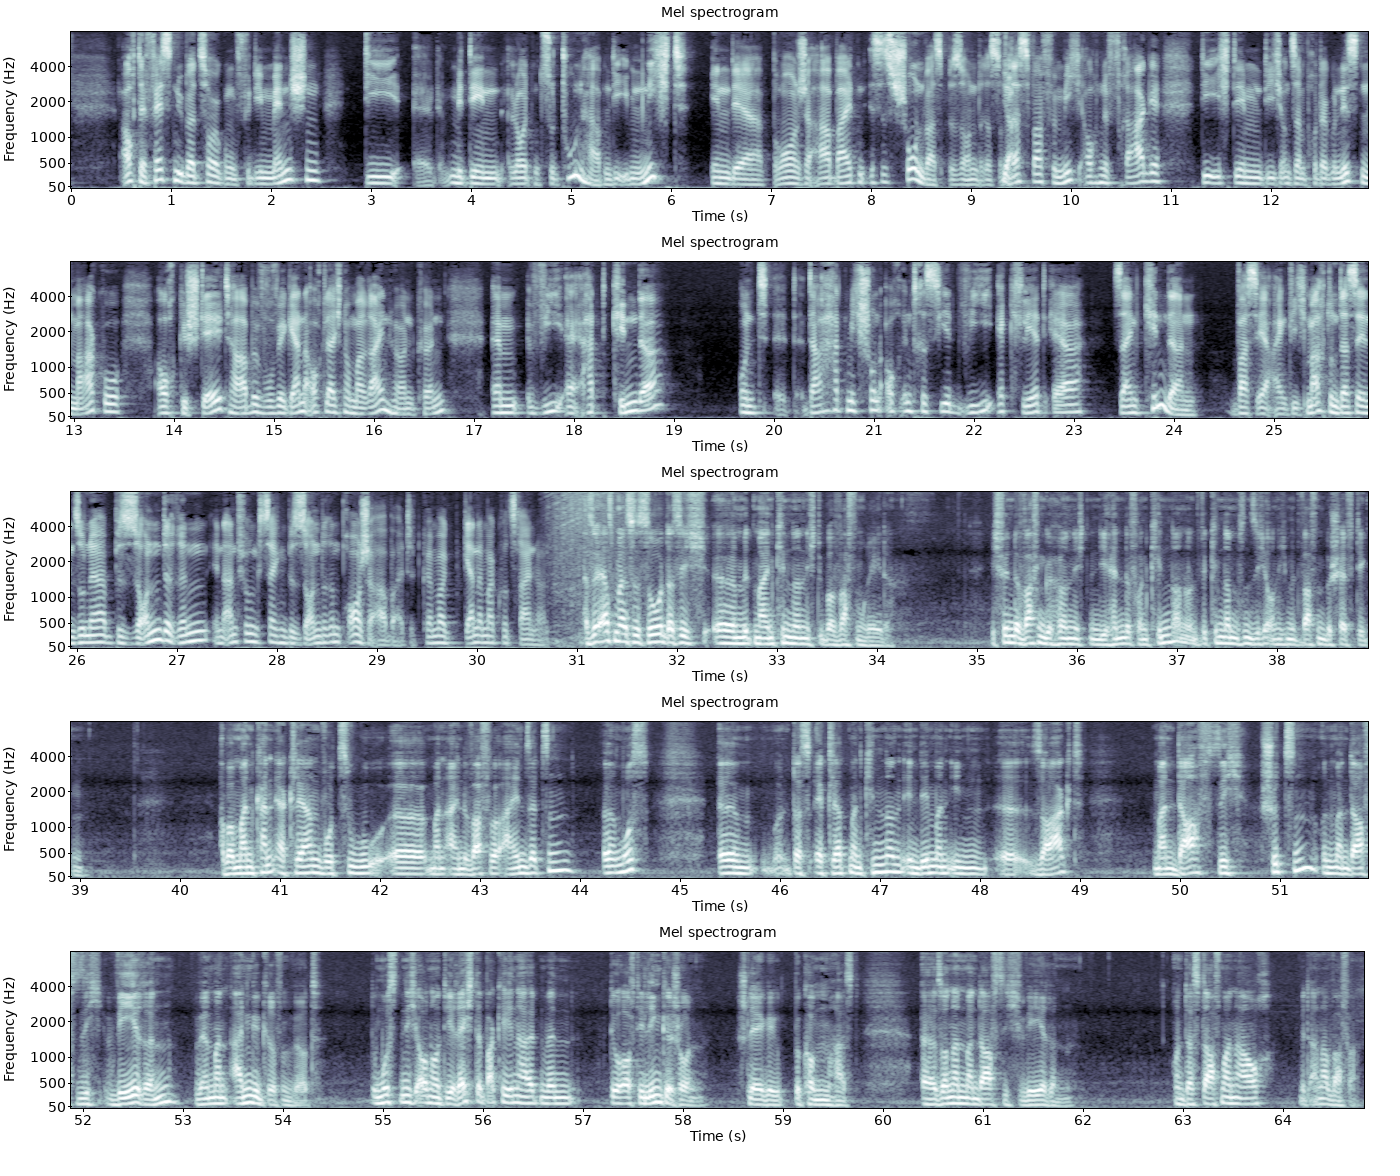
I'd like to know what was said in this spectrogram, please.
auch der festen Überzeugung, für die Menschen, die äh, mit den Leuten zu tun haben, die eben nicht in der Branche arbeiten, ist es schon was Besonderes. Und ja. das war für mich auch eine Frage, die ich dem, die ich unserem Protagonisten Marco auch gestellt habe, wo wir gerne auch gleich noch mal reinhören können. Ähm, wie er hat Kinder und äh, da hat mich schon auch interessiert, wie erklärt er seinen Kindern, was er eigentlich macht und dass er in so einer besonderen, in Anführungszeichen besonderen Branche arbeitet. Können wir gerne mal kurz reinhören. Also erstmal ist es so, dass ich äh, mit meinen Kindern nicht über Waffen rede. Ich finde, Waffen gehören nicht in die Hände von Kindern und wir Kinder müssen sich auch nicht mit Waffen beschäftigen. Aber man kann erklären, wozu äh, man eine Waffe einsetzen äh, muss. ähm, das erklärt man Kindern, indem man ihnen äh, sagt, man darf sich schützen und man darf sich wehren, wenn man angegriffen wird. Du musst nicht auch noch die rechte Backe hinhalten, wenn du auf die linke schon Schläge bekommen hast, äh, sondern man darf sich wehren. Und das darf man auch mit einer Waffe.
